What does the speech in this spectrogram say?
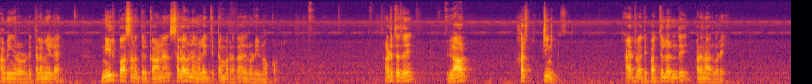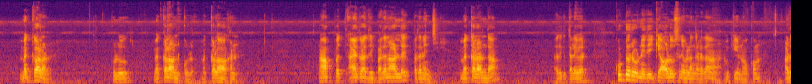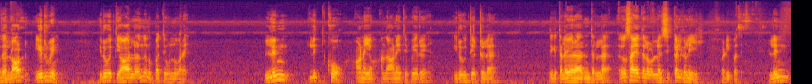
அப்படிங்கிறவருடைய தலைமையில் நீர்ப்பாசனத்திற்கான செலவினங்களை திட்டமிடுறது தான் இதனுடைய நோக்கம். அடுத்தது லார்ட் ஹர்ஸ்டிங் ஆயிரத்தி தொள்ளாயிரத்தி பத்துலேருந்து பதினாறு வரை. மெக்காலன் குழு மெக்கலான் குழு மெக்கலாகன். நாற்பத் ஆயிரத்தி தொள்ளாயிரத்தி பதினாலு பதினஞ்சு. மெக்கலான் தான் அதுக்கு தலைவர். கூட்டுறவு நிதிக்கு ஆலோசனை வழங்குறது தான் முக்கிய நோக்கம். அடுத்த லார்ட் இர்வின் இருபத்தி ஆறுலேருந்து முப்பத்தி ஒன்று வரை. லின் லித்கோ ஆணையம் அந்த ஆணையத்து பேர் இருபத்தி எட்டில் இதுக்கு தலைவர் யாருன்னு தெரில விவசாயத்தில் உள்ள சிக்கல்களை படிப்பது. லின்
